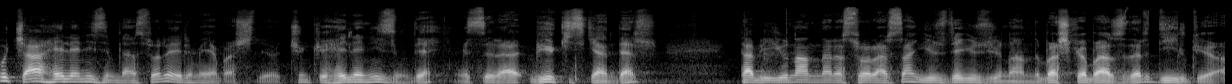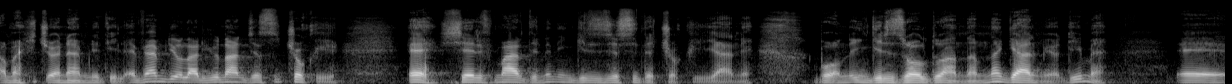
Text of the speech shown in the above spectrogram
Bu çağ Helenizm'den sonra erimeye başlıyor. Çünkü Helenizm'de mesela Büyük İskender, tabii Yunanlara sorarsan yüzde yüz Yunanlı, başka bazıları değil diyor ama hiç önemli değil. Efendim diyorlar Yunancası çok iyi. Eh, Şerif Mardin'in İngilizcesi de çok iyi yani. Bu onun İngiliz olduğu anlamına gelmiyor değil mi? Ee,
